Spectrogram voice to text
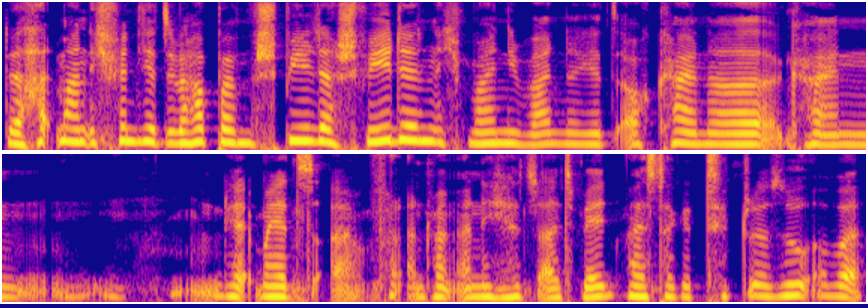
da hat man, ich finde jetzt überhaupt beim Spiel der Schweden, ich meine, die waren ja jetzt auch keine, kein, die hat man jetzt äh, von Anfang an nicht jetzt als Weltmeister getippt oder so, aber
